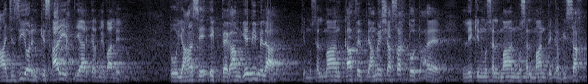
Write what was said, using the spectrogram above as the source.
आजजी और इनकसारी इख्तियार करने वाले हैं। तो यहाँ से एक पैगाम ये भी मिला कि मुसलमान काफिर पे हमेशा सख्त होता है, लेकिन मुसलमान मुसलमान पे कभी सख्त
